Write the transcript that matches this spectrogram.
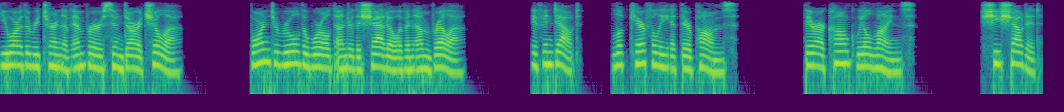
You are the return of Emperor Sundarachola born to rule the world under the shadow of an umbrella. If in doubt, look carefully at their palms. There are conch wheel lines. She shouted.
